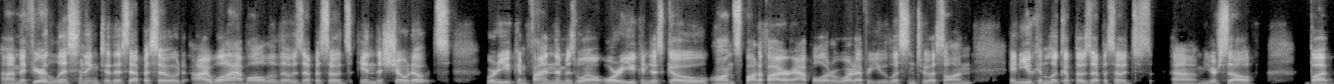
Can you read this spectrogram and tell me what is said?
um, if you're listening to this episode, I will have all of those episodes in the show notes where you can find them as well. Or you can just go on Spotify or Apple or whatever you listen to us on, and you can look up those episodes um, yourself. But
